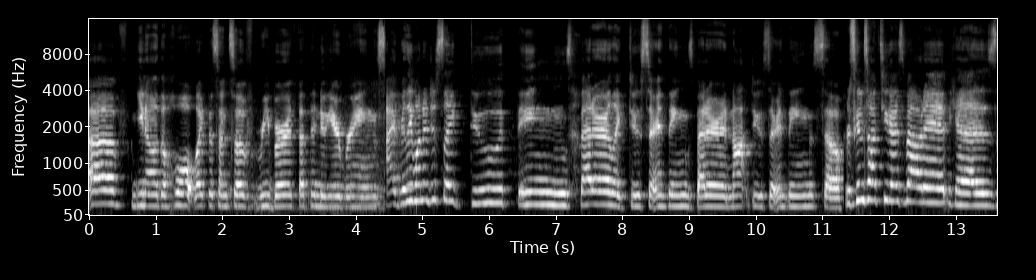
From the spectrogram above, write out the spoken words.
of you know, the whole, like the sense of rebirth that the new year brings. I really want to just like do things better, like do certain things better and not do certain things. So I'm just gonna talk to you guys about it because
